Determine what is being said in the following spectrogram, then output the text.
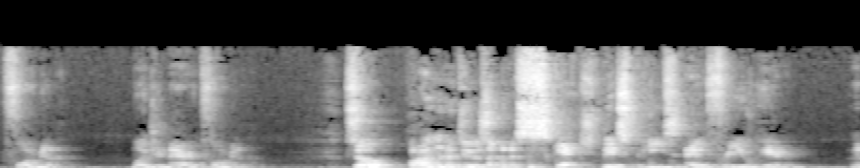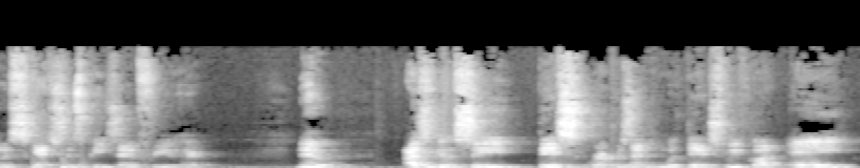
formula. My generic formula. So what I'm going to do is I'm going to sketch this piece out for you here. I'm going to sketch this piece out for you here. Now, as you can see, this representing with this, we've got A,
